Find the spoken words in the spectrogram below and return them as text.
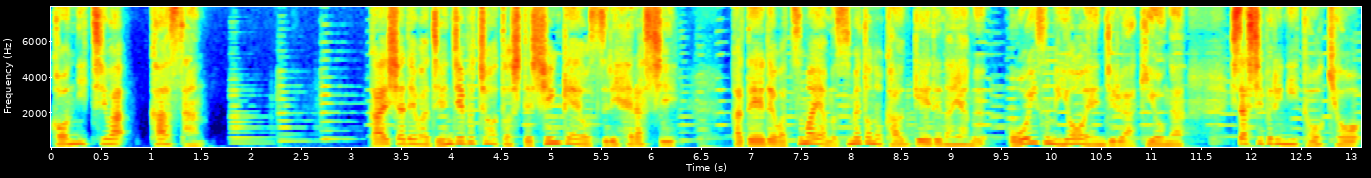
こんにちは、母さん。会社では人事部長として神経をすり減らし、家庭では妻や娘との関係で悩む大泉洋演じる秋代が、久しぶりに東京、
